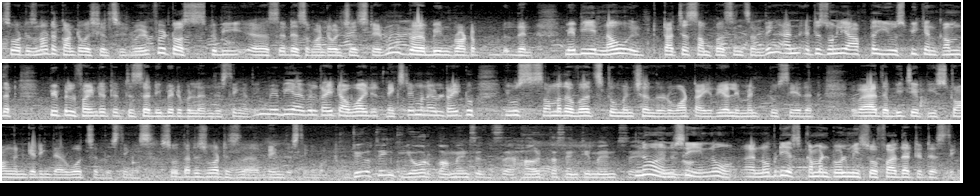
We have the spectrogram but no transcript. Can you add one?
So it is not a controversial statement. If it was to be uh, said as a controversial statement, it would have been brought up then. Maybe now it touches some person something, and it is only after you speak and come that people find it it is a debatable and this thing. I think maybe I will try to avoid it next time, and I will try to use some other words to mention that what I really meant to say that where the BJP is strong and getting their votes and this thing is. So that is what is uh, being this thing about. Do you think your comments uh, hurt the sentiments? uh, No, no, see, no, uh, nobody has come and told me so far that it is thing.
